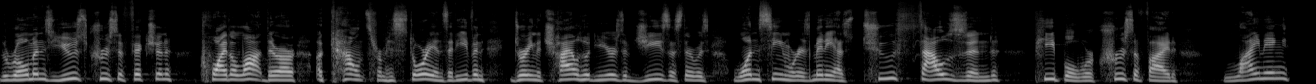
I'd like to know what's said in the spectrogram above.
the Romans used crucifixion quite a lot. There are accounts from historians that even during the childhood years of Jesus, there was one scene where as many as 2,000 people were crucified, lining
